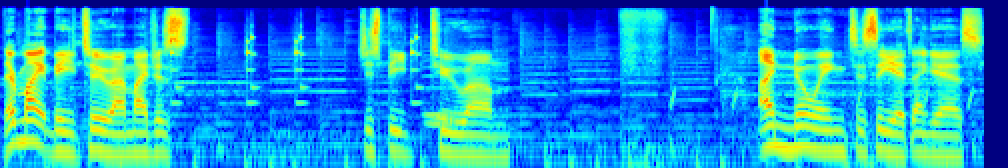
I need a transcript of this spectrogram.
There might be too. I might just just be too um unknowing to see it, I guess.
